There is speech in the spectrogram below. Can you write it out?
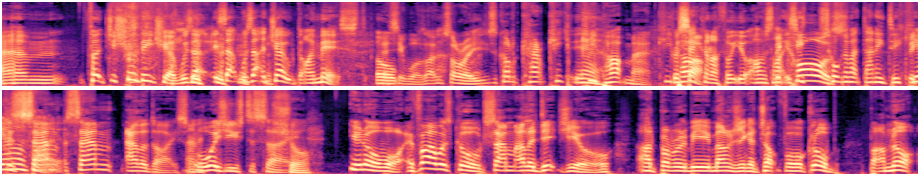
Um, but just Sean Dichio, was that is that was that a joke that I missed? Or Yes, it was. I'm sorry. You just got to ca- keep, Yeah. keep up, Matt. Keep for a up. second, I thought you. I was like, is he talking about Danny Dichio? Because Sam like, Sam Allardyce And- always used to say, Sure. you know what? If I was called Sam Allardyce, I'd probably be managing a top four club, but I'm not.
